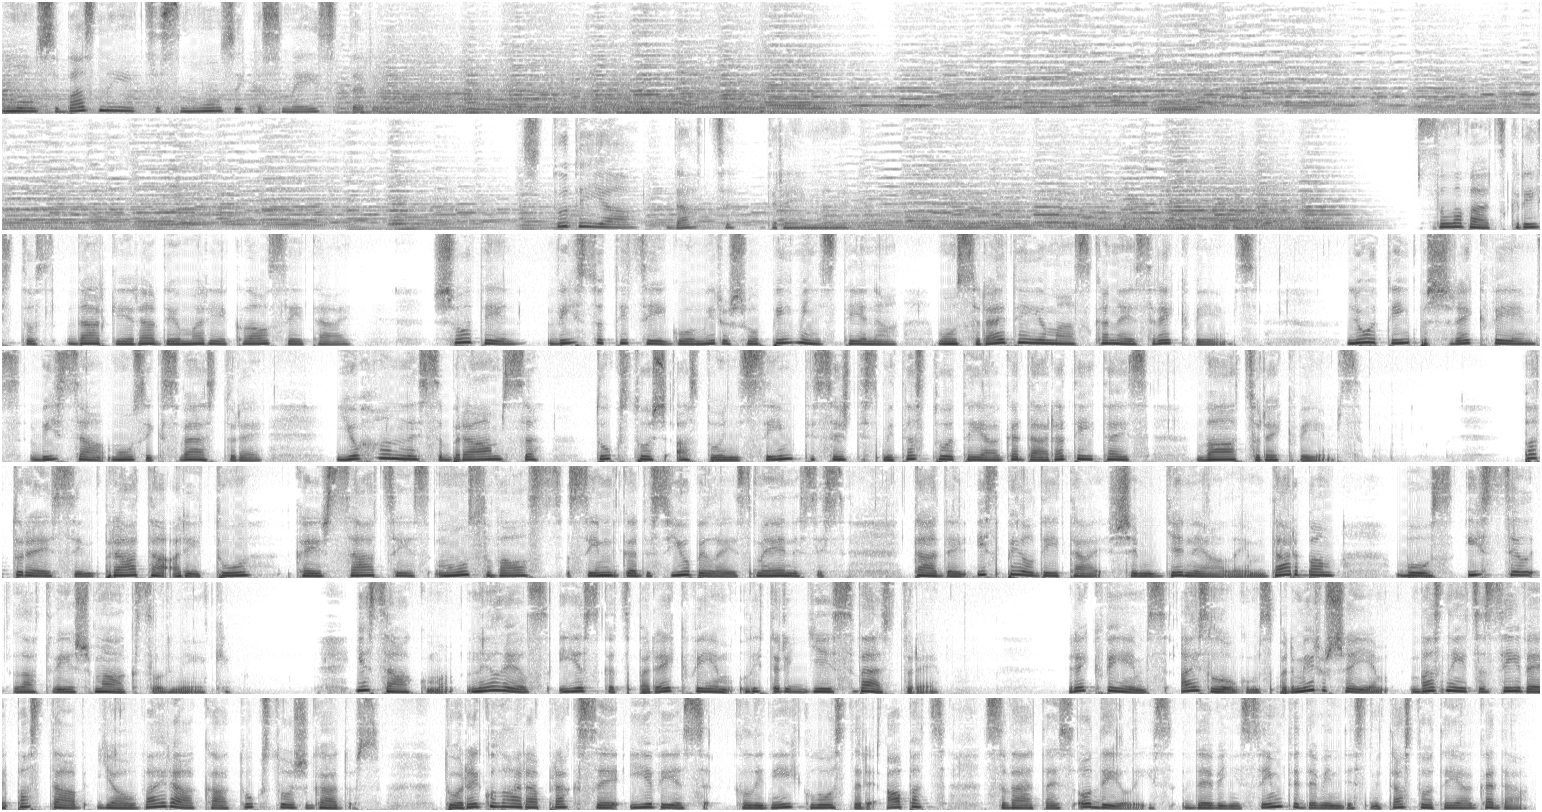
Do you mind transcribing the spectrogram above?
mūsu baznīcas mūzikas meistari. Studijā Dace Dreimane. Slavēts Kristus, dārgie radījumi, arī klausītāji! Šodien visu ticīgo mirušo piemiņas dienā mūsu raidījumā skanēs rekvijams. Ļoti īpašs rekvijams visā mūzikas vēsturē - Johannesa Brāmsa 1868. gadā radītais vācu rekvijams. Paturēsim prātā arī to, ka ir sācies mūsu valsts simtgades jubilejas mēnesis, tādēļ izpildītāji šim ģeniālajam darbam būs izcili latviešu mākslinieki. Iesākumam neliels ieskats par rekviem liturģijas vēsturē. Rekvijams aizlūgums par mirušajiem baznīcas dzīvē pastāv jau vairāk kā tūkstošu gadus. To regulārā praksē ieviesa Klinīka klosteri abats Svētais Odīlijs 998. gadā.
